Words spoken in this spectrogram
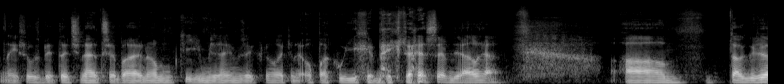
nejsou zbytečné třeba jenom tím, že jim řeknu, ať neopakují chyby, které jsem dělal já. A takže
